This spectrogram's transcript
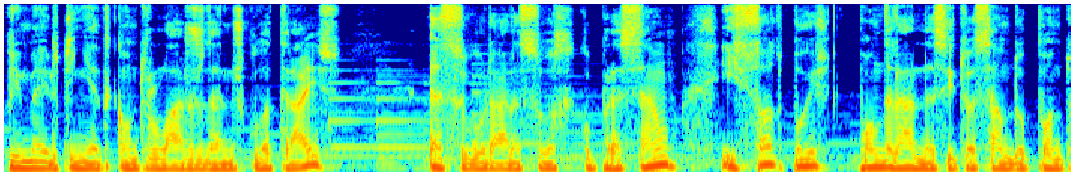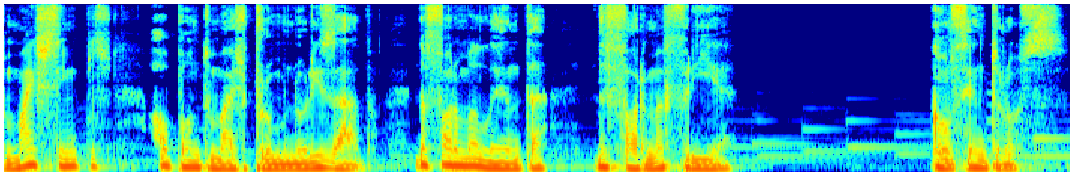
Primeiro tinha de controlar os danos colaterais, assegurar a sua recuperação e só depois ponderar na situação do ponto mais simples ao ponto mais promenorizado, de forma lenta, de forma fria. Concentrou-se.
